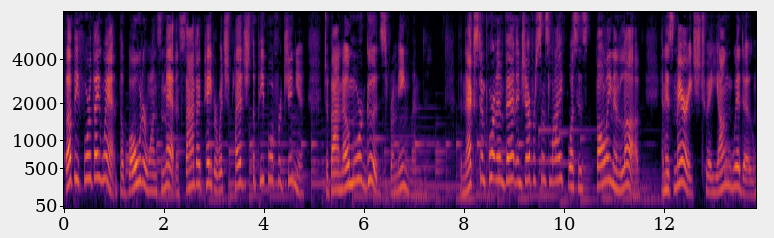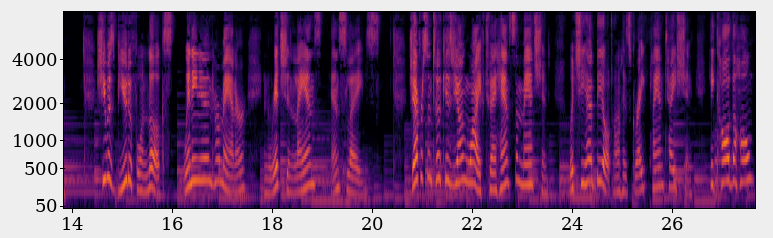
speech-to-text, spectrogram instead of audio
But before they went, the bolder ones met and signed a paper which pledged the people of Virginia to buy no more goods from England. The next important event in Jefferson's life was his falling in love and his marriage to a young widow. She was beautiful in looks, winning in her manner, and rich in lands and slaves. Jefferson took his young wife to a handsome mansion which he had built on his great plantation. He called the home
